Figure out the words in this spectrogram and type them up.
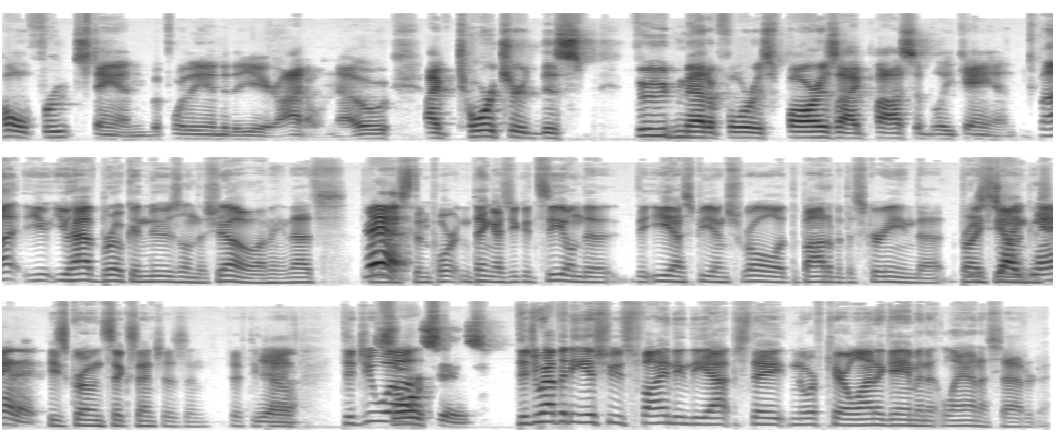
whole fruit stand before the end of the year. I don't know. I've tortured this food metaphor as far as I possibly can. But you, you have broken news on the show. I mean, that's the most important thing. As you can see on the, the ESPN scroll at the bottom of the screen, that Bryce He's Young gigantic. he's grown six inches and 50 Yeah. pounds. Did you uh, Sources. Did you have any issues finding the App State North Carolina game in Atlanta Saturday?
